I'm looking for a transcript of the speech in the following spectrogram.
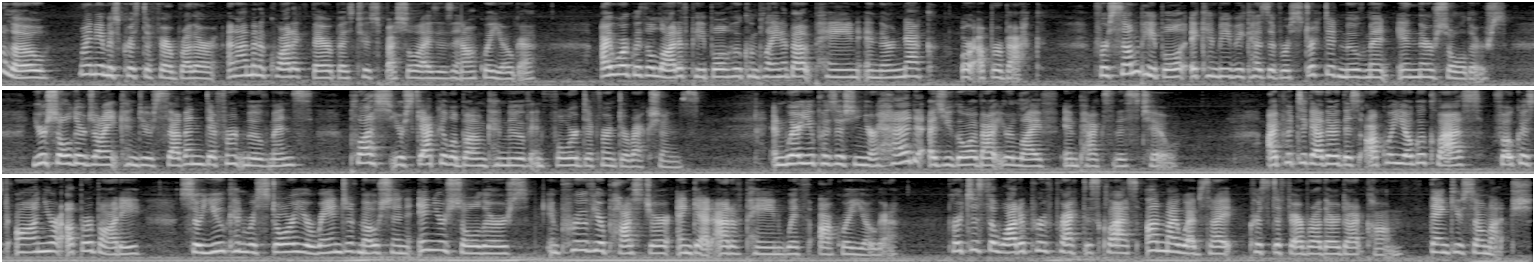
Hello, my name is Christa Fairbrother, and I'm an aquatic therapist who specializes in aqua yoga. I work with a lot of people who complain about pain in their neck or upper back. For some people, it can be because of restricted movement in their shoulders. Your shoulder joint can do seven different movements, plus, your scapula bone can move in four different directions. And where you position your head as you go about your life impacts this too. I put together this aqua yoga class focused on your upper body so you can restore your range of motion in your shoulders, improve your posture, and get out of pain with aqua yoga. Purchase the waterproof practice class on my website, ChristaFairbrother.com. Thank you so much.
